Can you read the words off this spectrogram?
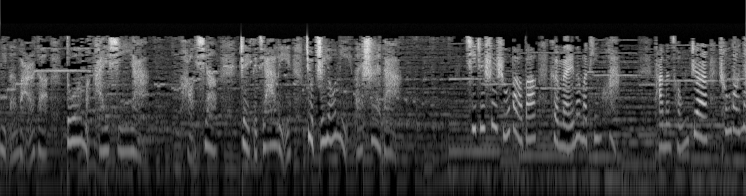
你们玩的多么开心呀，好像这个家里就只有你们似的。七只睡鼠宝宝可没那么听话，他们从这儿冲到那，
